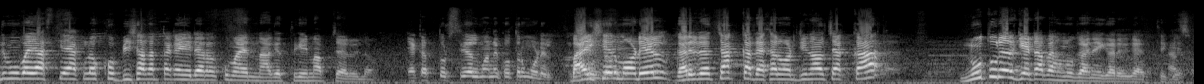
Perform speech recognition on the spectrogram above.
দিমু ভাই আজকে এক লক্ষ বিশ হাজার টাকা এটার কুমায়ের না আগের থেকে মাপ চাই রইলাম। একাত্তর সিরিয়াল মানে কত মডেল বাইশের মডেল গাড়ির চাক্কা দেখার অরিজিনাল চাক্কা। নতুনের গেট আপ এখনও যায়নি গাড়ির গায়ের থেকে। আচ্ছা।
